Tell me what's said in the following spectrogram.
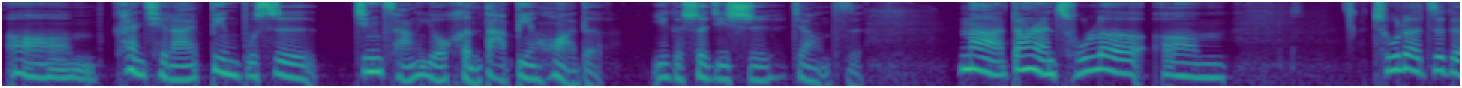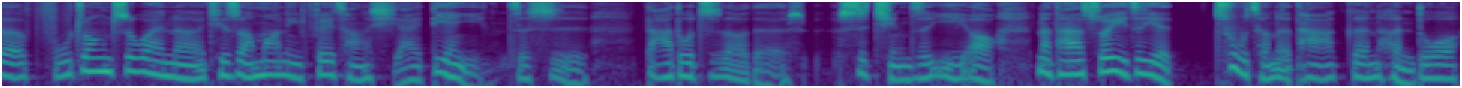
嗯，看起来并不是经常有很大变化的一个设计师这样子。那当然，除了嗯，除了这个服装之外呢，其实阿玛尼非常喜爱电影，这是大家都知道的事情之一哦。那他所以这也促成了他跟很多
